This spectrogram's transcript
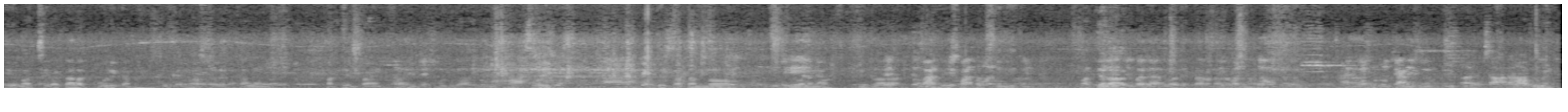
ఇది మా చిరకాల కోరిక రాష్ట్ర వ్యాప్తంగా థర్టీన్ పాయింట్ ఫైవ్ ముదిరాజుల కోరిక. ఇది గతంలో ద్వారా మధ్యలో అనివార్య కారణాల వల్ల ఇప్పుడు గవర్నమెంట్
